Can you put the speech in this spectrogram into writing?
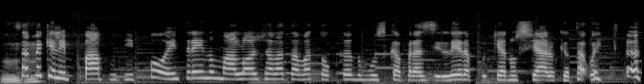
Uhum. Sabe aquele papo de, pô, entrei numa loja, ela tava tocando música brasileira porque anunciaram que eu tava entrando.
